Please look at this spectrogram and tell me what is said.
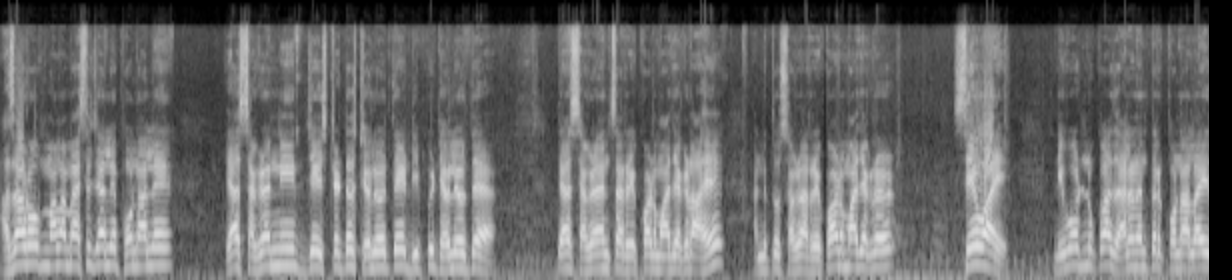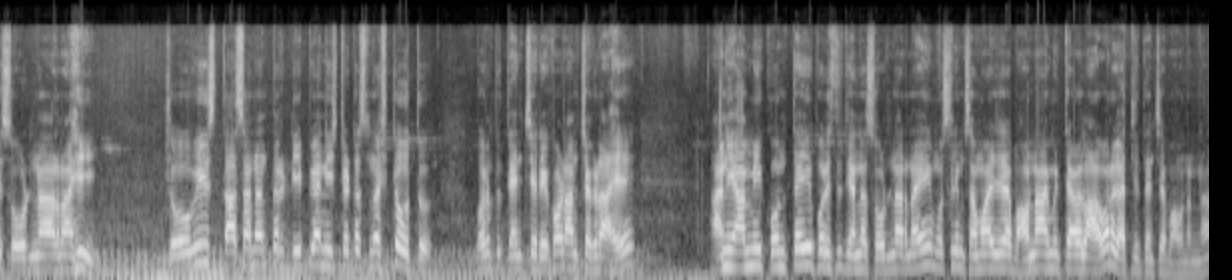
हजारो मला मेसेज आले फोन आले. या सगळ्यांनी जे स्टेटस ठेवले होते डी पी ठेवले होत्या त्या सगळ्यांचा रेकॉर्ड माझ्याकडे आहे आणि तो सगळा रेकॉर्ड माझ्याकडे सेव्ह आहे. निवडणुका झाल्यानंतर कोणालाही सोडणार नाही. चोवीस तासानंतर डी पी आणि स्टेटस नष्ट होतं. परंतु त्यांचे रेकॉर्ड आमच्याकडे आहे. आणि आम्ही कोणत्याही परिस्थितीत यांना सोडणार नाही. मुस्लिम समाजाच्या भावना आम्ही त्यावेळेला आवर घातली त्यांच्या भावनांना.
